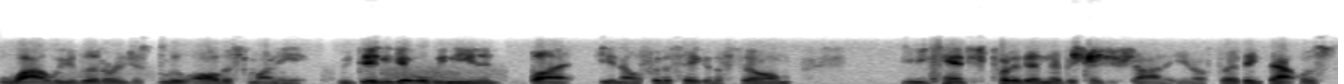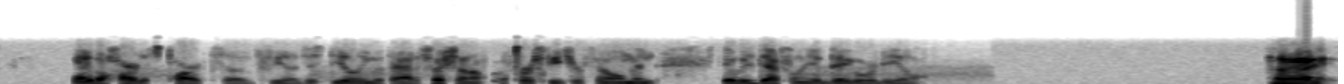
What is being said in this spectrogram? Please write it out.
wow, we literally just blew all this money, we didn't get what we needed, but, you know, for the sake of the film, you can't just put it in there because you shot it, you know. So I think that was one of the hardest parts of, you know, just dealing with that, especially on a first feature film and it was definitely a big ordeal. All right.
